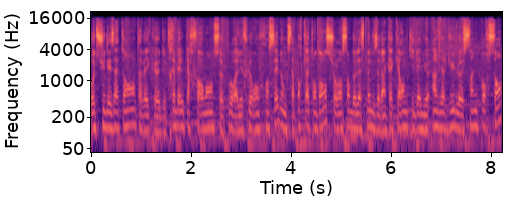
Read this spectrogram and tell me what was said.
au-dessus des attentes avec de très belles performances pour les fleurons français. Donc, ça porte la tendance. Sur l'ensemble de la semaine, vous avez un CAC 40 qui gagne 1,5%.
